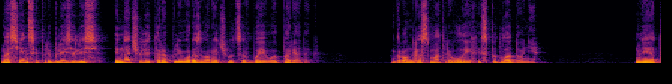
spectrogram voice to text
Носинцы приблизились и начали торопливо разворачиваться в боевой порядок. Грон рассматривал их из-под ладони. Нет,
